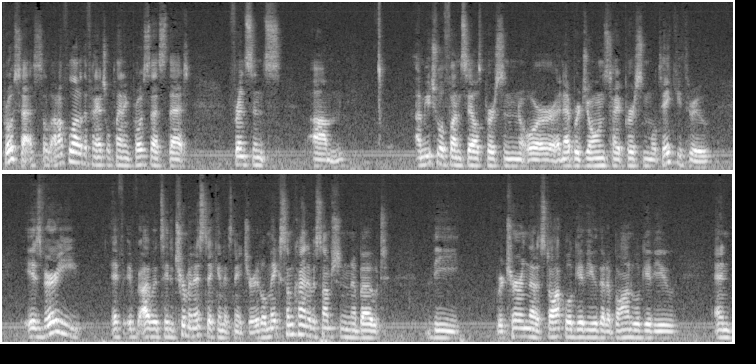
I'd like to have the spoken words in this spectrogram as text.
process, an awful lot of the financial planning process that, for instance, um, a mutual fund salesperson or an Edward Jones type person will take you through, is very, if, if I would say, deterministic in its nature. It'll make some kind of assumption about the return that a stock will give you, that a bond will give you, and,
